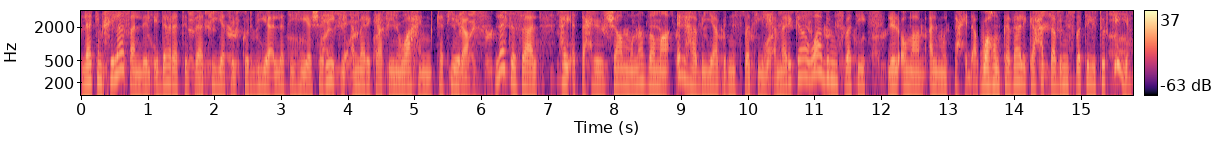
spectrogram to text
لكن خلافا للإدارة الذاتية الكردية التي هي شريك لأمريكا في نواح كثيرة. لا تزال هيئة تحرير الشام منظمة إرهابية بالنسبة لأمريكا وبالنسبة للأمم المتحدة. وهم كذلك حتى بالنسبة لتركيا.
